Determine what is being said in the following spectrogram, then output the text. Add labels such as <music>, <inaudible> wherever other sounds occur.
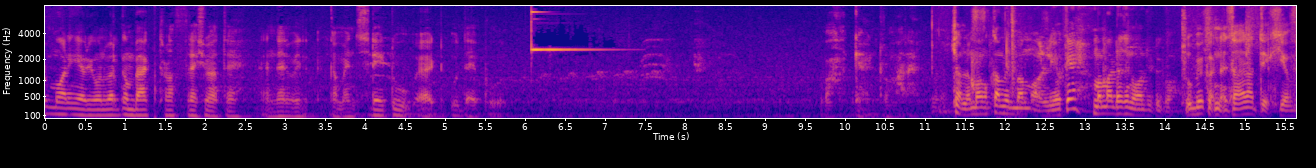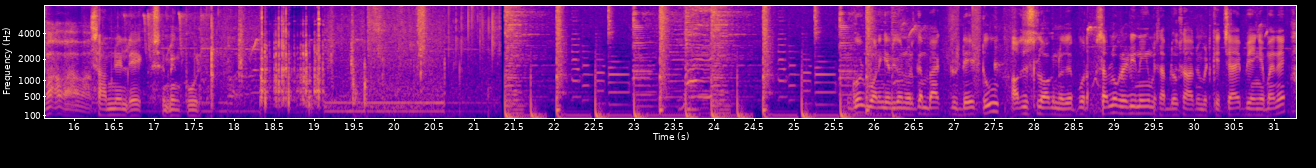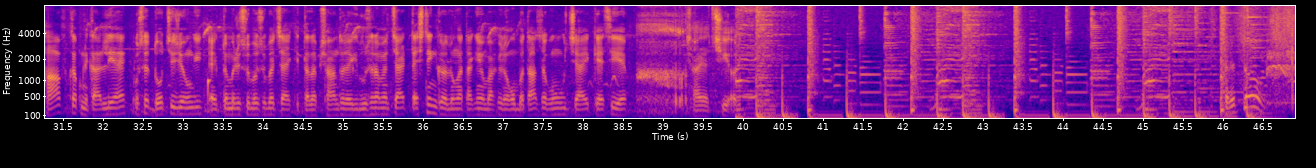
Good morning everyone welcome back थोड़ा fresh हो जाते हैं and then will commence day two at Udaipur वाह क्या इंट्रो मारा है। चलो mamma come with mum only okay mamma doesn't want you to go सुबह का नज़ारा देखिए। वाह वाह वाह। सामने lake swimming pool everyone welcome back to day two of this vlog in Udaipur सब लोग रेडी नहीं सब लोग साथ में बैठ के चाय पियेंगे। मैंने हाफ़ कप निकाल लिया है, उससे दो चीज़ें होंगी। एक तो मेरी सुबह सुबह चाय की तलब शांत हो जाएगी, दूसरा मैं चाय टेस्टिंग कर लूँगा ताकि मैं बाकी लोगों को बता सकूँ कि चाय कैसी है। चाय अच्छी और रितु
